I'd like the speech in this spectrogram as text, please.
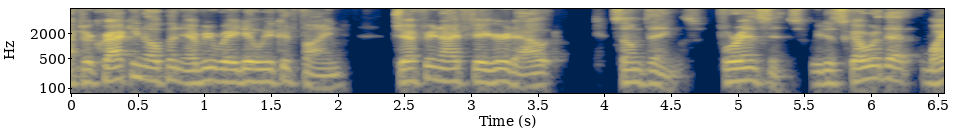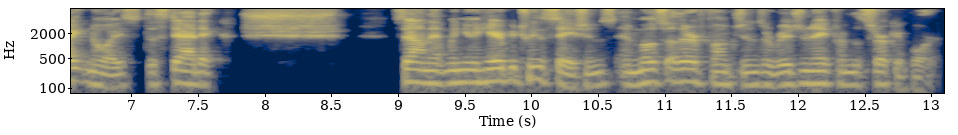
After cracking open every radio we could find, Jeffrey and I figured out some things. For instance, we discovered that white noise, the static shh sound that when you hear between stations and most other functions originate from the circuit board.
